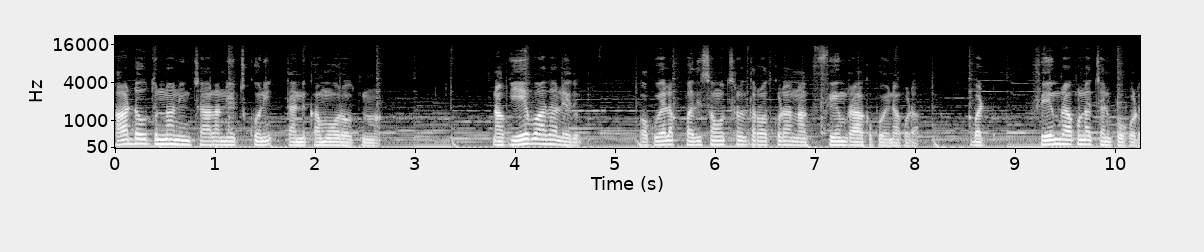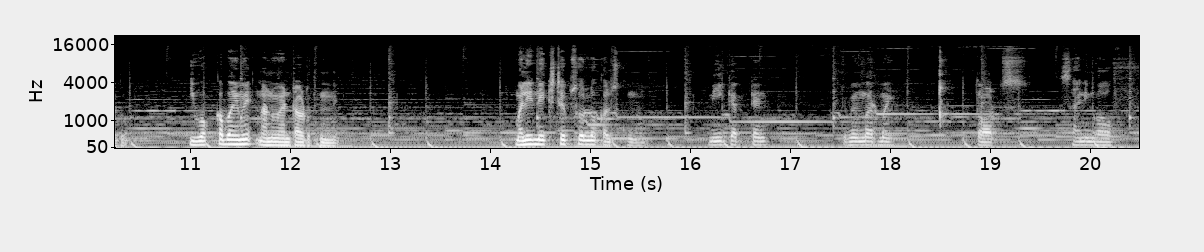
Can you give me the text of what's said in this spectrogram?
హార్డ్ అవుతున్నా నేను చాలా నేర్చుకొని దాన్ని కమోవర్ అవుతున్నా. నాకు ఏ బాధ లేదు. ఒకవేళ పది సంవత్సరాల తర్వాత కూడా నాకు ఫేమ్ రాకపోయినా కూడా. బట్ ఫేమ్ రాకుండా చనిపోకూడదు. ఈ ఒక్క భయమే నన్ను వెంటాడుతుంది. మళ్ళీ నెక్స్ట్ ఎపిసోడ్లో కలుసుకుందాం. మీ captain remember my thoughts signing off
